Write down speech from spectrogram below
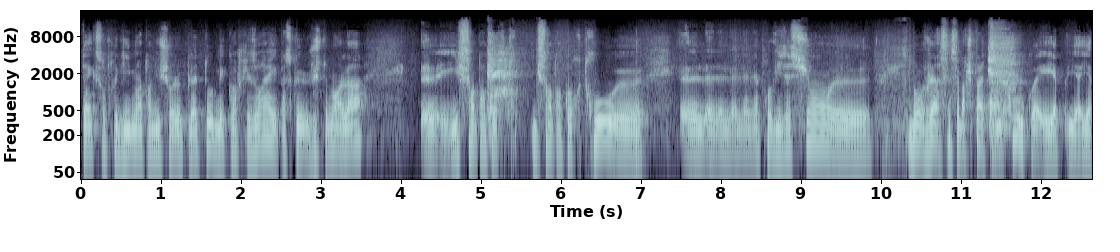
textes, entre guillemets, entendus sur le plateau, m'écorchent les oreilles, parce que justement là, euh, ils, sentent encore, ils sentent encore trop l'improvisation. bon, voilà, ça ne marche pas à tous les coups, quoi. Il n'y a, a, a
